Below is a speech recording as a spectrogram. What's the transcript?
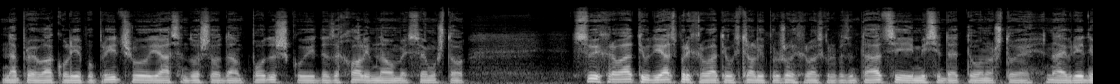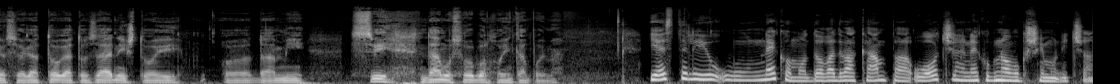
naprave ovako lijepu priču. Ja sam došao da dam podršku i da zahvalim na ome svemu što svi Hrvati u dijaspori, Hrvati u Australiji pružali hrvatskoj reprezentaciji i mislim da je to ono što je najvrijednije od svega toga, to zajedništvo i da mi svi damo svoj obol ovim kampovima. Jeste li u nekom od ova dva kampa uočili nekog novog Šimunića,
